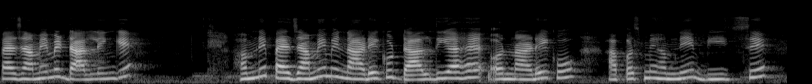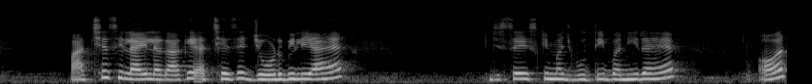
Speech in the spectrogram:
पैजामे में डाल लेंगे। हमने पैजामे में नाड़े को डाल दिया है और नाड़े को आपस में हमने बीच से पाँच छः सिलाई लगा के अच्छे से जोड़ भी लिया है, जिससे इसकी मजबूती बनी रहे और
